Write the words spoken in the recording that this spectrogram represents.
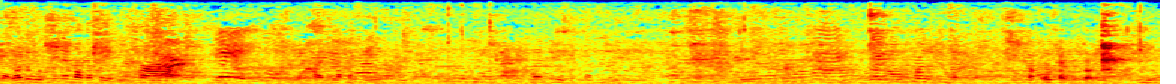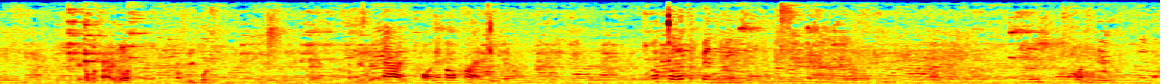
บอกว่าดูที่ในมอเกษตรดูค่ะขายในมอเกษตรแม่ก็ดูเหมือนกันกับเขาขายตัดอืม ให้เขามาขายรถเขามีคนเนี่ยเขามีแหละใช่ขอให้เขาขายดีนะก็เพิร์ทจะเป็น คนหนึ่งนี่แหละ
